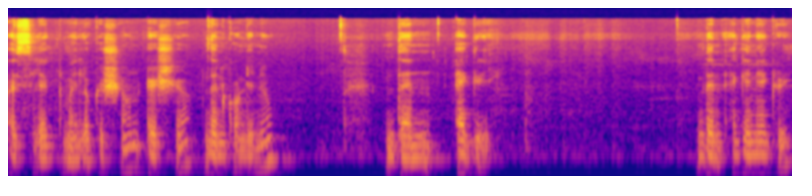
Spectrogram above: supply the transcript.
I select my location Asia then continue. Then agree. Then again agree.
